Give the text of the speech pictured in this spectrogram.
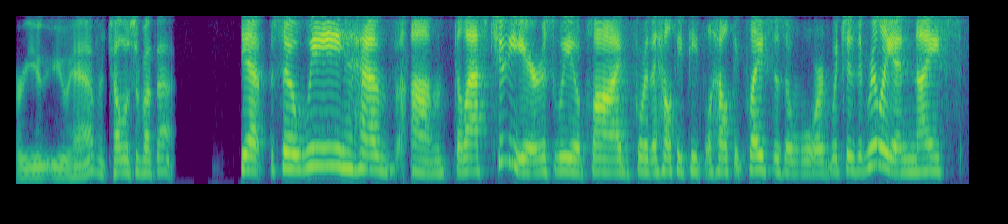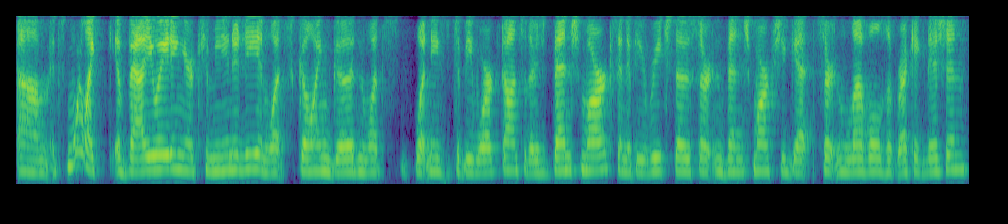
Or you you have? Tell us about that. Yeah, so we have um, the last two years we applied for the Healthy People, Healthy Places Award, which is really a nice. Um, it's more like evaluating your community and what's going good and what's what needs to be worked on. So there's benchmarks, and if you reach those certain benchmarks, you get certain levels of recognition.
